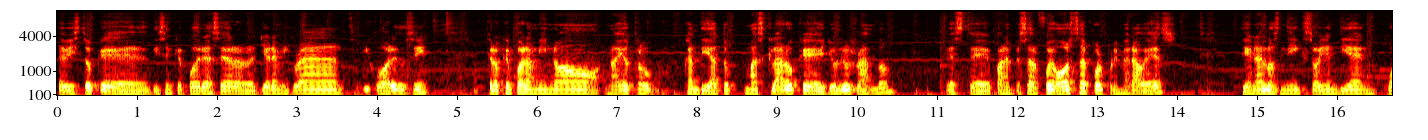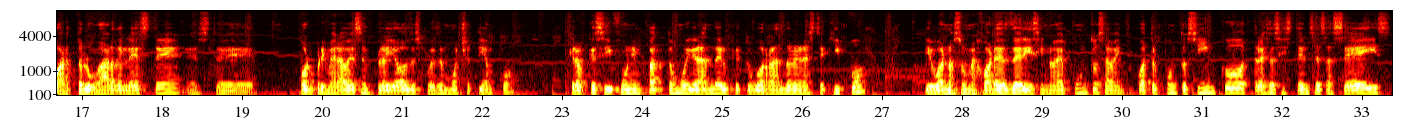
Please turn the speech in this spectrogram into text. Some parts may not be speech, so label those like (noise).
he visto que dicen que podría ser Jeremy Grant y jugadores así, creo que para mí no, no hay otro candidato más claro que Julius Randle. Este, para empezar fue All-Star por primera vez tiene a los Knicks hoy en día en cuarto lugar del este, este, por primera vez en playoffs después de mucho tiempo. Creo que sí fue un impacto muy grande el que tuvo Randall en este equipo. Y bueno, su mejor es de 19 puntos a 24.5, 3 asistencias a 6,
